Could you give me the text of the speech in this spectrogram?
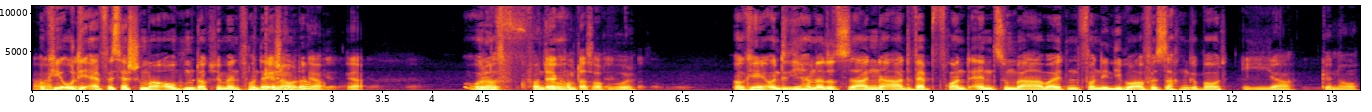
Okay, ODF ist ja schon mal Open Document Foundation, genau, oder? Ja, ja. Oder das, von der so. kommt das auch wohl. Okay, und die haben da sozusagen eine Art Web-Frontend zum Bearbeiten von den LibreOffice-Sachen gebaut? Ja, genau.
